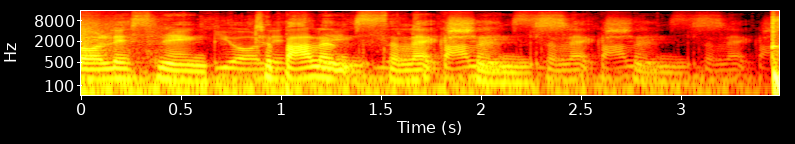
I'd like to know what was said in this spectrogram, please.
You're listening, You're to, listening balance to Balance Selections. Selections.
